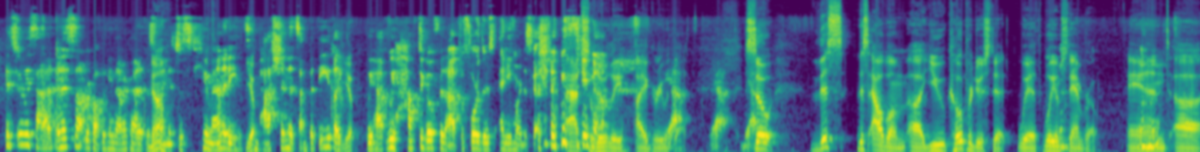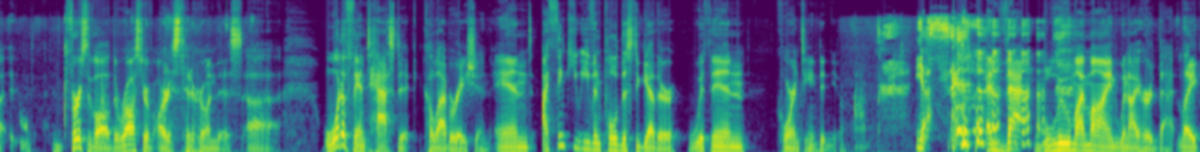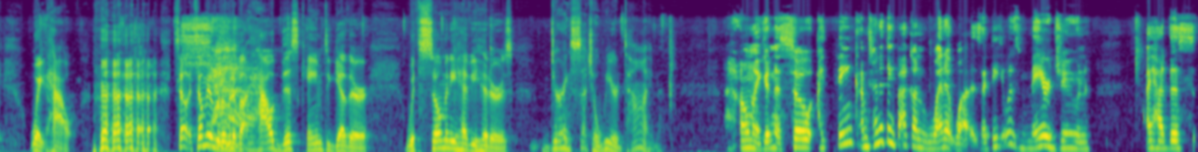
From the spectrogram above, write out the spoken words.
It's really sad, and it's not Republican Democrat at this No. point. It's just humanity, it's Yep. compassion, it's empathy. Like Yep. we have we have to go for that before there's any more discussions. you know? Absolutely, I agree with Yeah. that. Yeah. yeah. So this this album, uh, you co-produced it with William Mm-hmm. Stanbro, and uh, first of all, the roster of artists that are on this. Uh, what a fantastic collaboration. And I think you even pulled this together within quarantine, didn't you? yes. And that blew my mind when I heard that. Like, wait, how? tell, tell me a little bit about how this came together with so many heavy hitters during such a weird time. oh my goodness. So I think I'm trying to think back on when it was. I think it was May or June. I had this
